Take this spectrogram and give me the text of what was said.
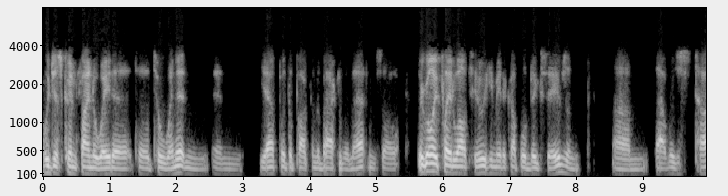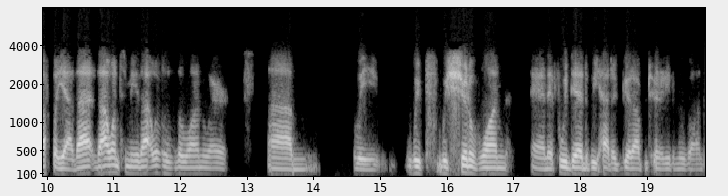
we just couldn't find a way to to to win it. And and yeah put the puck in the back of the net and so their goalie played well too he made a couple of big saves and um, that was tough. But yeah, that that one to me, that was the one where um, we we we should have won, and if we did, we had a good opportunity to move on.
